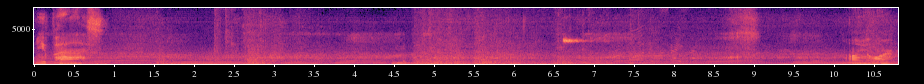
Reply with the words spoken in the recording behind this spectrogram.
You pass. Oh, you are.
